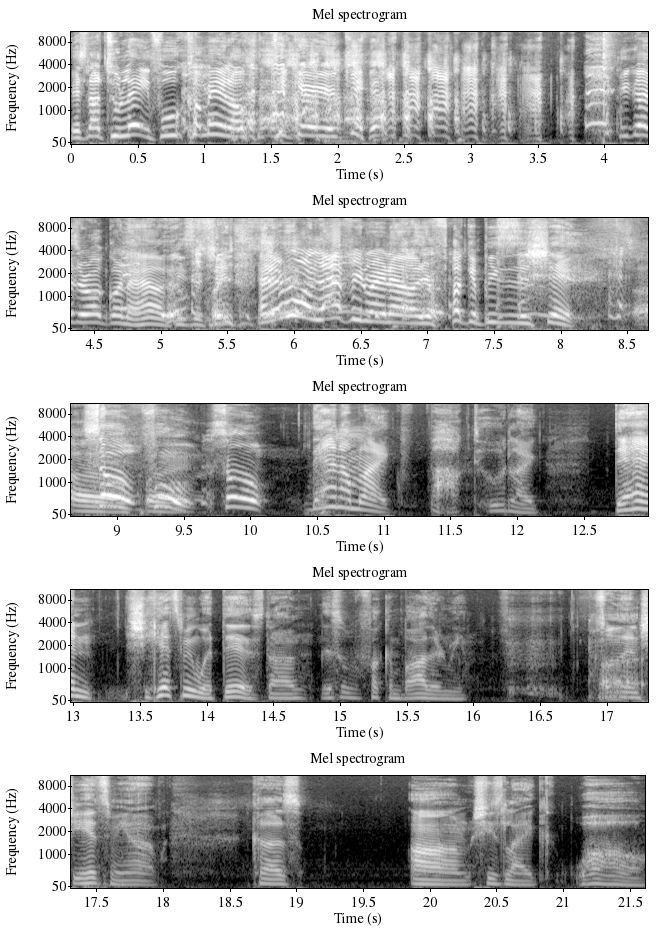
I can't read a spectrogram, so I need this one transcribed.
it's not too late, fool. Come in, I'll take care of your kid. you guys are all going to hell, piece of shit. And everyone laughing right now. You're fucking pieces of shit. so, fool. So then I'm like, fuck, dude. Like, then she hits me with this, dog. This is what fucking bothered me. So then she hits me up, cause, um, she's like, whoa.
